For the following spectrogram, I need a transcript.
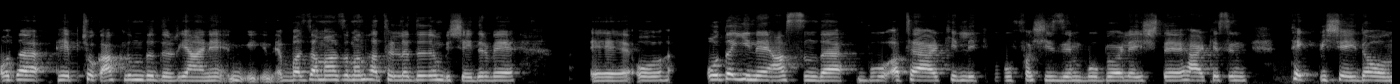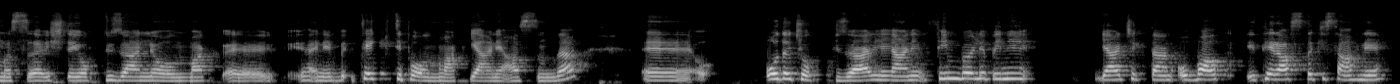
O da hep çok aklımdadır. Yani zaman zaman hatırladığım bir şeydir ve e, o o da yine aslında bu ataerkillik, bu faşizm, bu böyle işte herkesin tek bir şeyde olması, işte yok düzenli olmak, e, hani tek tip olmak yani aslında. E, o, o da çok güzel. Yani film böyle beni gerçekten o balk terastaki sahne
